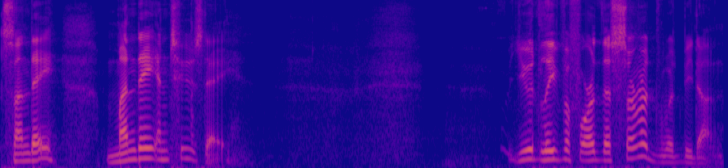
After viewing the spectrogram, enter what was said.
Sunday, Monday, and Tuesday. You'd leave before the sermon would be done.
